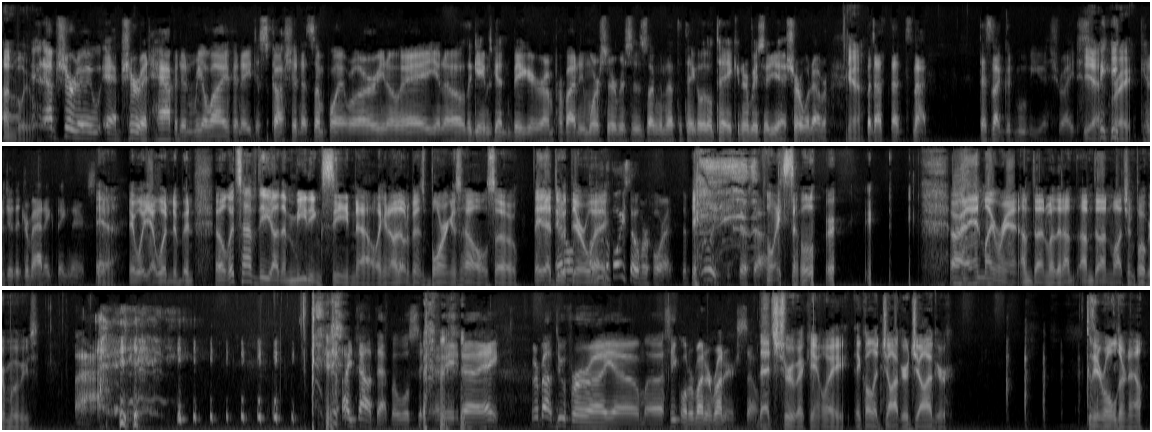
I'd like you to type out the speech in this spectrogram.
unbelievable. And I'm sure it, I'm sure it happened in real life in a discussion at some point where you know, hey, you know, the game's getting bigger. I'm providing more services. I'm going to have to take a little take, and everybody said, yeah, sure, whatever. Yeah. But that that's not that's not good movie-ish, right? Yeah, right. Got to do the dramatic thing there. So. Yeah, it, would- yeah, wouldn't have been. Uh, let's have the uh, the meeting scene now. You know, that would have been as boring as hell. So they had to do it their way. do the voiceover for it. Really stick this out. Voiceover. All right, and my rant. I'm done with it. I'm I'm done watching poker movies. Ah. I doubt that, but we'll see. I mean, uh, hey, we're about due for a, um, a sequel to Runner Runner, so That's true. I can't wait. They call it Jogger Jogger because they're older now.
